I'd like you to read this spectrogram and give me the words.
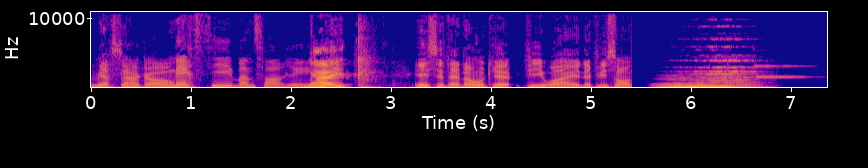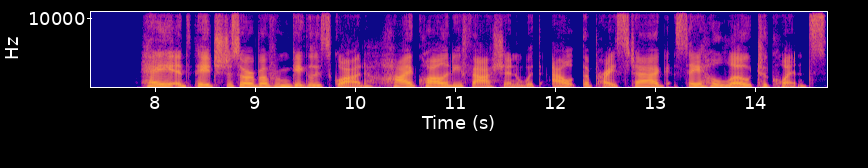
Merci encore. Merci. Bonne soirée. Bye. Et c'était donc euh, PY depuis son. Hey, it's Paige DeSorbo from Giggly Squad. High quality fashion without the price tag? Say hello to Quince.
